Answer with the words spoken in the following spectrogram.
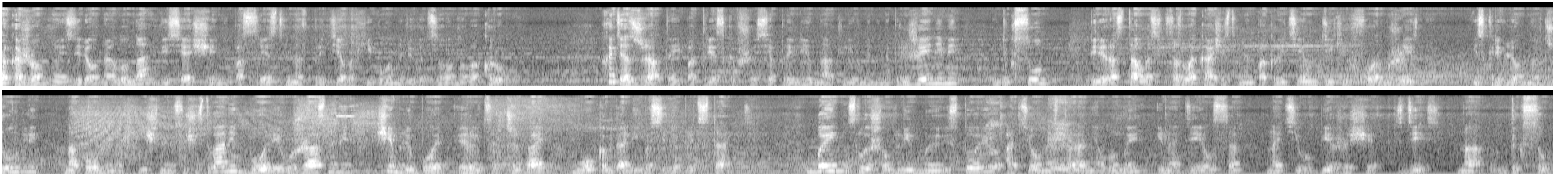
прокаженная зеленая луна, висящая непосредственно в пределах его навигационного круга. Хотя сжатая и потрескавшаяся приливно-отливными напряжениями, Дюксун перерасталась со злокачественным покрытием диких форм жизни, искривленных джунглей, наполненных хищными существами более ужасными, чем любой рыцарь-джедай мог когда-либо себе представить. Бэйн слышал длинную историю о темной стороне Луны и надеялся найти убежище здесь, на Дексуне.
